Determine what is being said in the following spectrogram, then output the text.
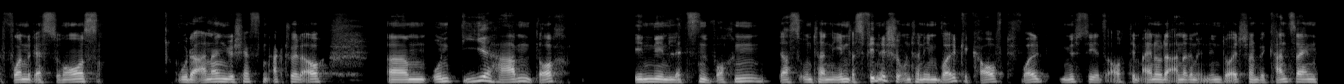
von Restaurants oder anderen Geschäften aktuell auch. Ähm, und die haben doch in den letzten Wochen das Unternehmen, das finnische Unternehmen Volt gekauft. Volt müsste jetzt auch dem einen oder anderen in, Deutschland bekannt sein,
